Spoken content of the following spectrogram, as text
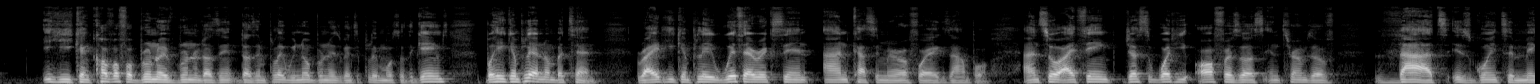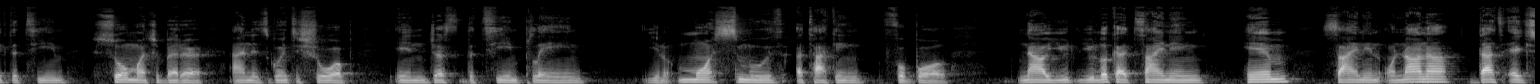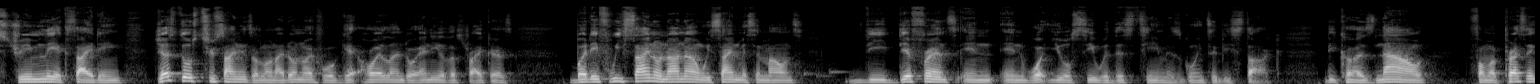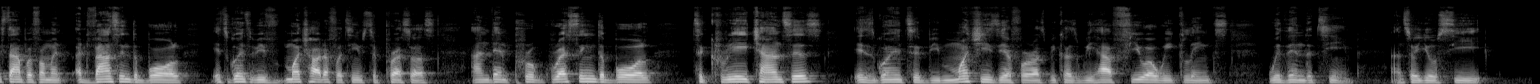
he can cover for Bruno if Bruno doesn't doesn't play. We know Bruno is going to play most of the games, but he can play at number 10, right? He can play with Eriksen and Casemiro, for example. And so I think just what he offers us in terms of that is going to make the team so much better and it's going to show up in just the team playing, you know, more smooth attacking football. Now you you look at signing him, signing Onana, that's extremely exciting. Just those two signings alone, I don't know if we'll get Højlund or any other strikers. But if we sign Onana and we sign Mason Mounts, the difference in in what you'll see with this team is going to be stark because now from a pressing standpoint from an advancing the ball it's going to be much harder for teams to press us and then progressing the ball to create chances is going to be much easier for us because we have fewer weak links within the team and so you'll see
